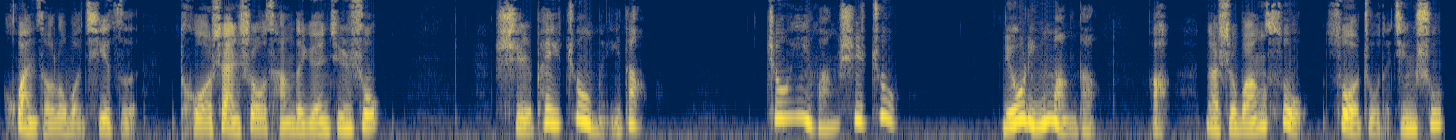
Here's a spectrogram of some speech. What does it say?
换走了我妻子妥善收藏的援军书。史佩皱眉道：“周易王氏著。刘玲忙道：“啊，那是王素作著的经书，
